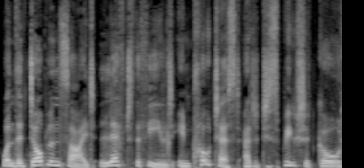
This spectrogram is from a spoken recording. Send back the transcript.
when the Dublin side left the field in protest at a disputed goal.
